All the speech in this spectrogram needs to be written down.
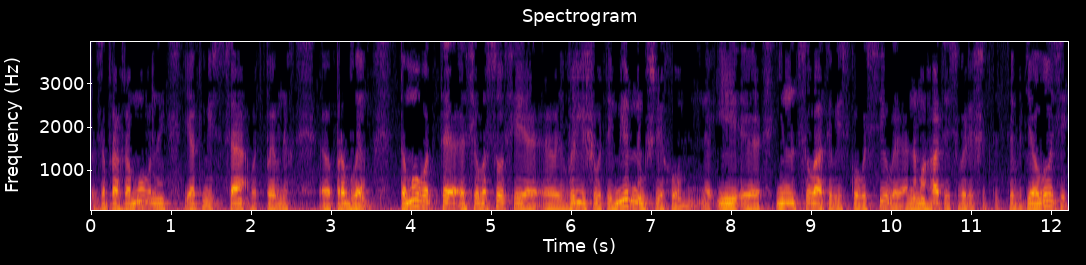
запрограмовані як місця от певних е, проблем. Тому от е, філософія е, вирішувати мирним шляхом і не надсилати військові сили, а намагатись вирішити це в діалозі,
